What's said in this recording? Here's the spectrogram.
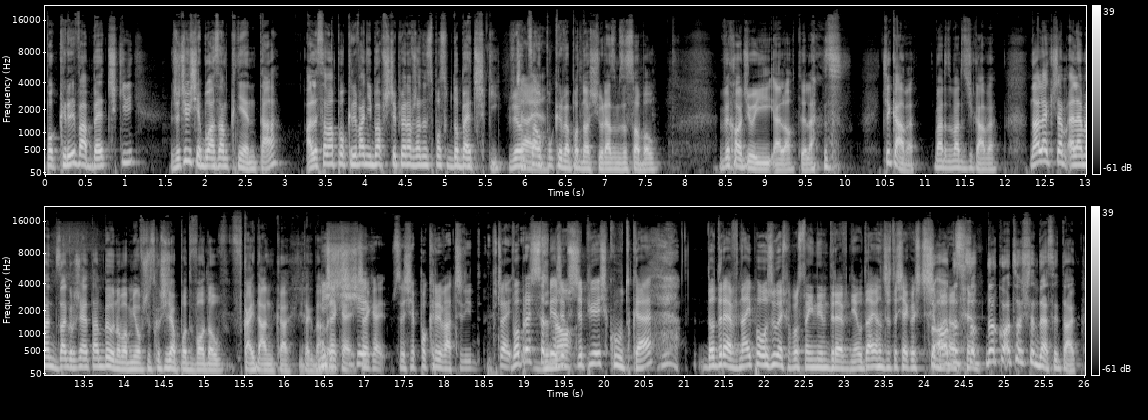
pokrywa beczki rzeczywiście była zamknięta, ale sama pokrywa nie była przyczepiona w żaden sposób do beczki, że on całą pokrywę podnosił razem ze sobą. Wychodził i elo, tyle. Ciekawe, bardzo, bardzo ciekawe. No ale jakiś tam element zagrożenia tam był, no bo mimo wszystko siedział pod wodą, w kajdankach i tak dalej. Mi się- Czekaj, czekaj, w sensie pokrywa, czyli... Czekaj, Wyobraź sobie, dno- że przyczepiłeś kłódkę do drewna i położyłeś po prostu na innym drewnie, udając, że to się jakoś trzyma O, to, razem. to, to, coś ten desy, tak.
